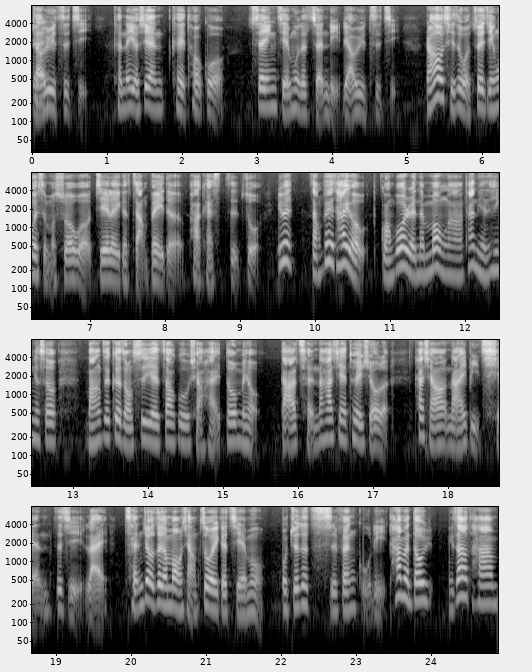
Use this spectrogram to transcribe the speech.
疗愈自己，可能有些人可以透过声音节目的整理疗愈自己。然后，其实我最近为什么说我接了一个长辈的 podcast 制作？因为长辈他有广播人的梦啊，他年轻的时候忙着各种事业，照顾小孩都没有达成。那他现在退休了，他想要拿一笔钱自己来成就这个梦想，做一个节目，我觉得十分鼓励。他们都，你知道，他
